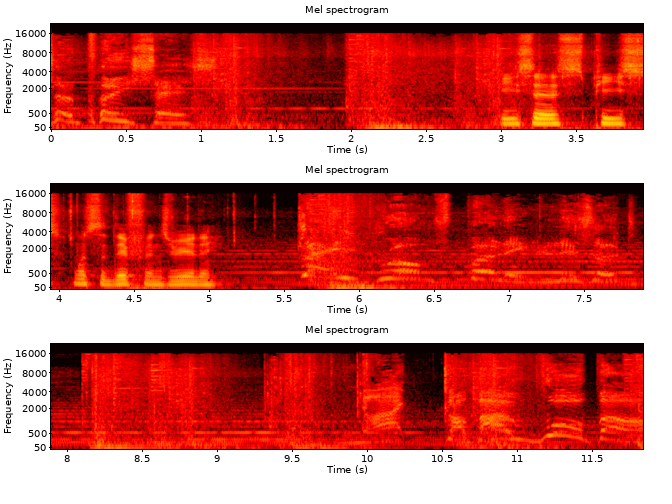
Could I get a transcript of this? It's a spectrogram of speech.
To pieces. Pieces, peace. What's the difference really? Grom's belly, lizard. Night gobbo war boss.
